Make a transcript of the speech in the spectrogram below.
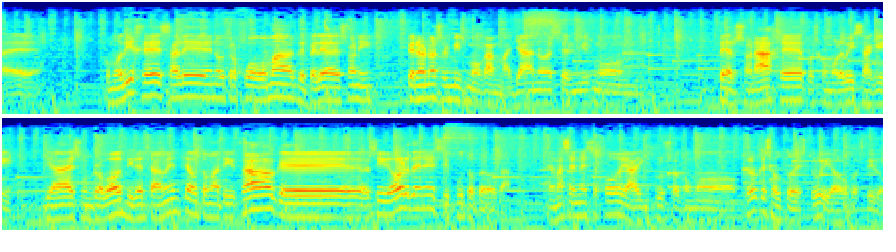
Eh, como dije, sale en otro juego más de pelea de Sonic, pero no es el mismo Gamma, ya no es el mismo. personaje, pues como lo veis aquí. Ya es un robot directamente automatizado que sigue órdenes y puto pelota. Además en ese juego ya incluso como... Creo que se autodestruye o algo por estilo.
